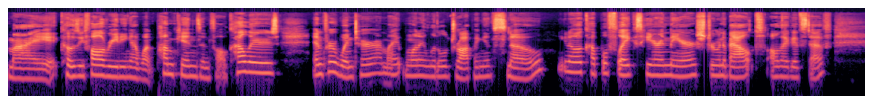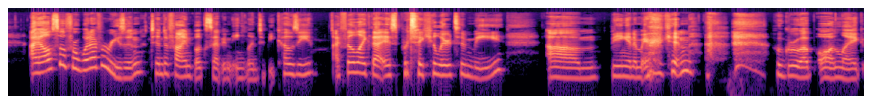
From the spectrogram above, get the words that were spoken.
my cozy fall reading, I want pumpkins and fall colors. And for winter, I might want a little dropping of snow, you know, a couple flakes here and there strewn about, all that good stuff. I also, for whatever reason, tend to find books set in England to be cozy. I feel like that is particular to me, um, being an American who grew up on like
